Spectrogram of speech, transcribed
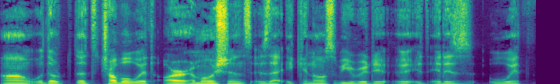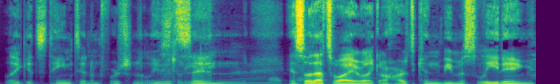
Um, the the trouble with our emotions is that it can also be ridi- it, it is with like it's tainted unfortunately with sin, and so that's why like our hearts can be misleading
